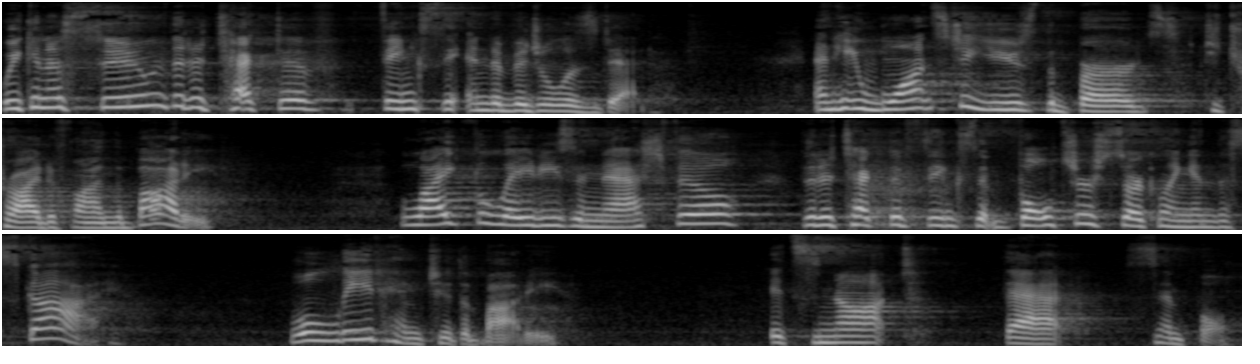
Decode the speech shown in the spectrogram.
We can assume the detective thinks the individual is dead, and he wants to use the birds to try to find the body. Like the ladies in Nashville, the detective thinks that vultures circling in the sky will lead him to the body. It's not that simple.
